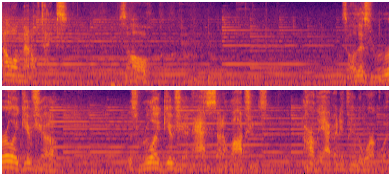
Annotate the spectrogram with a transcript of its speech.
elemental types. So, so this really gives you, this really gives you an ass set of options. You hardly have anything to work with.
